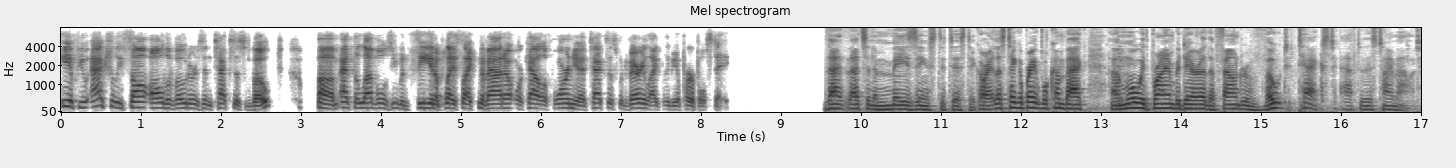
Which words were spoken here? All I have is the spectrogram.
if you actually saw all the voters in Texas vote um, at the levels you would see in a place like Nevada or California, Texas would very likely be a purple state. That, that's an amazing statistic. All right, let's take a break. We'll come back uh, more with Brian Badera, the founder of Vote Text, after this timeout.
